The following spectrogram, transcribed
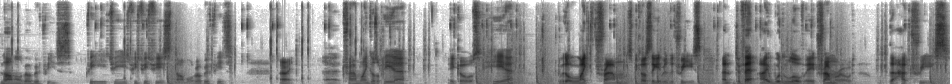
Normal road with trees. Trees, trees, trees, trees, trees. Normal road with trees. Alright. Uh, tram line goes up here. It goes here. People don't like the trams because they get rid of the trees. And to be fair, I would love a tram road that had trees.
